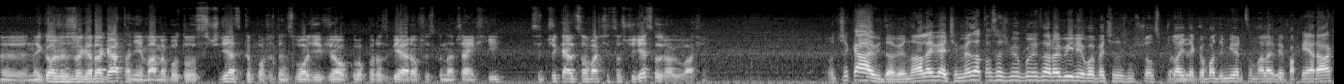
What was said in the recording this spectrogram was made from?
Yy, najgorzej, że regata nie mamy, bo to z 30 poszedł ten złodziej, wziął, kurwa, porozbierał wszystko na części. Ciekawe co właśnie co z 30 zrobił właśnie. No ciekawi widzowie, no ale wiecie, my za to żeśmy ogólnie zarobili, bo wiecie, żeśmy sprzedali No nie. tego Wadymierca na lewych papierach.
